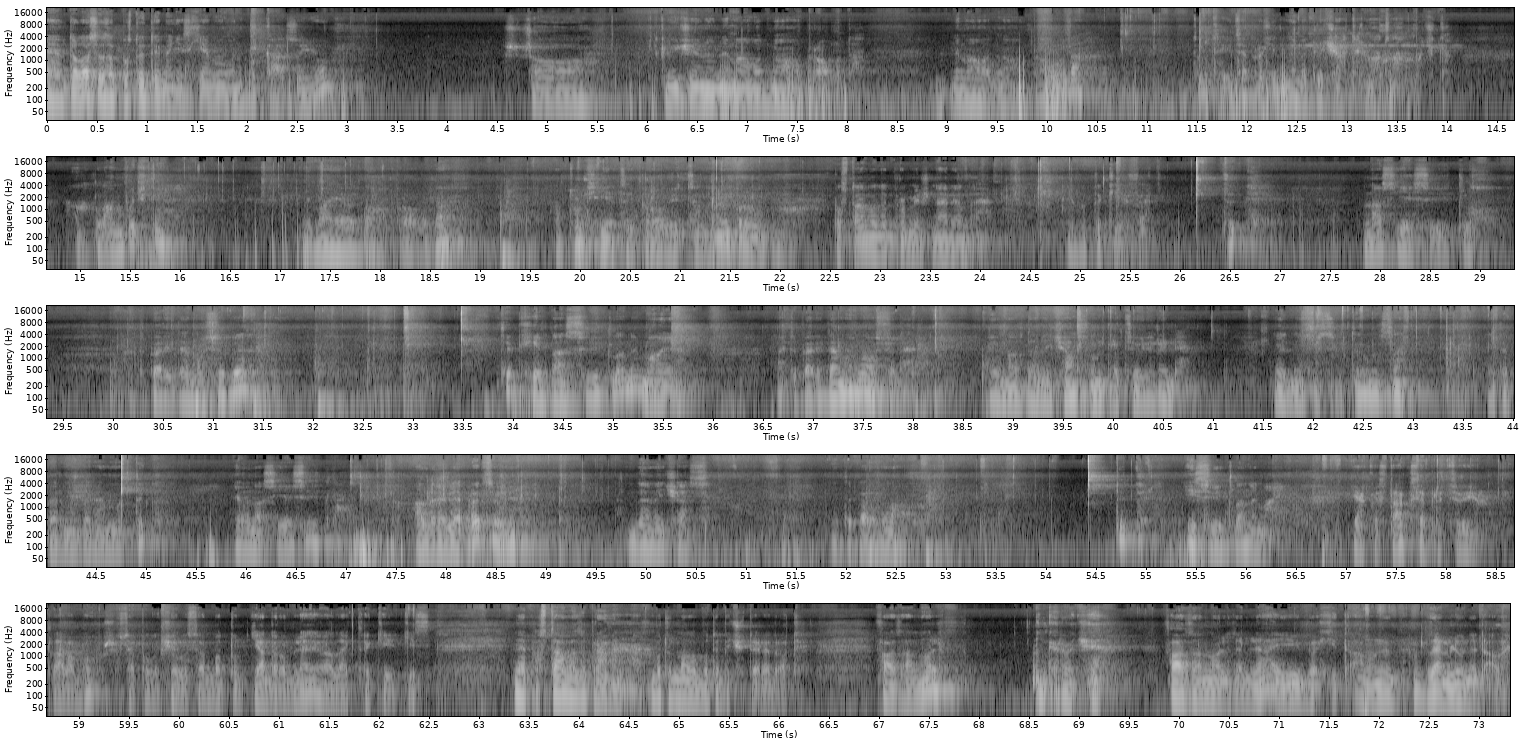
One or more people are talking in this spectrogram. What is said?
Е, Вдалося запустити мені схему, вон показую, що підключено нема одного провода. Нема одного провода. Тут і це прохідний виключатель. От лампочка. От лампочки. Немає одного провода. А тут є цей провід. Ми поставили проміжне реле. І от такий ефект. Тик. У нас є світло. Тепер йдемо сюди. Так, і в нас світла немає. А тепер йдемо знову сюди. І в нас даний час він працює реле. Видно, що світилося. І тепер ми беремо тик. І в нас є світло. Але реле працює в даний час. І тепер знову. Тик. І світла немає. Якось так все працює. Слава Богу, що все вийшло, бо тут я доробляю, а електрики якісь не поставили правильно, бо тут мало бути би 4 дроти. Фаза 0. Коротше, фаза 0 земля і вихід, а вони землю не дали.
